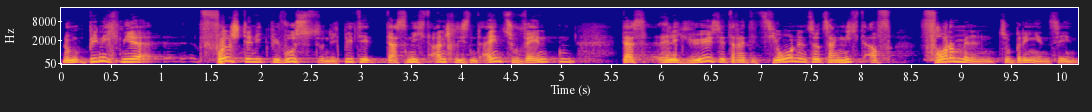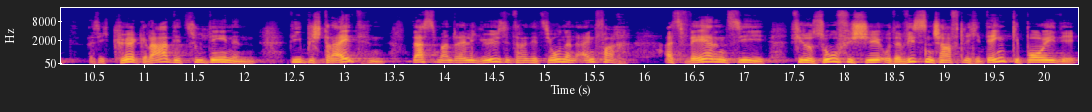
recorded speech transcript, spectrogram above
Nun bin ich mir vollständig bewusst, und ich bitte das nicht anschließend einzuwenden, dass religiöse Traditionen sozusagen nicht auf Formeln zu bringen sind. Also ich gehöre gerade zu denen, die bestreiten, dass man religiöse Traditionen einfach als wären sie philosophische oder wissenschaftliche Denkgebäude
